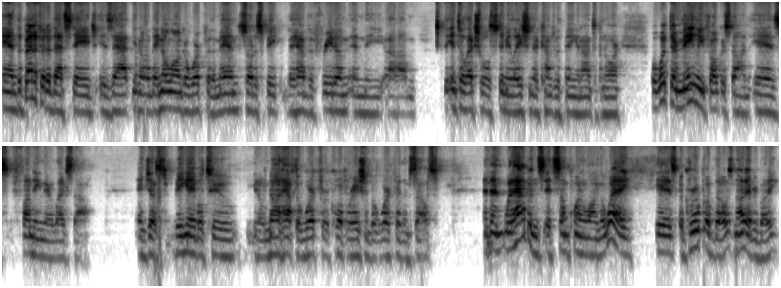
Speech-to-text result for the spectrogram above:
And the benefit of that stage is that you know they no longer work for the man, so to speak. They have the freedom and the um, the intellectual stimulation that comes with being an entrepreneur. But what they're mainly focused on is funding their lifestyle and just being able to you know not have to work for a corporation but work for themselves. And then what happens at some point along the way is a group of those, not everybody,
